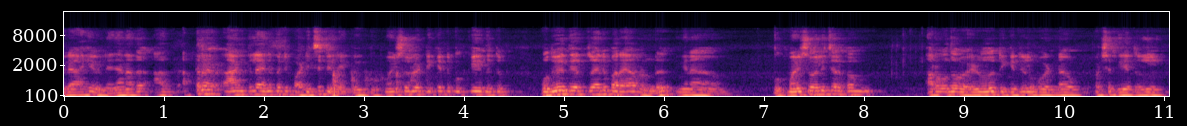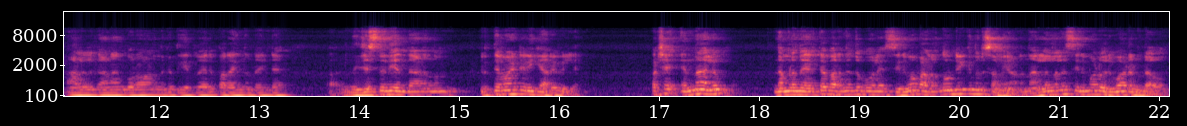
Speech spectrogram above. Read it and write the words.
ഗ്രാഹ്യമില്ല. ഞാനത് അത്ര ആഴത്തിൽ അതിനെപ്പറ്റി പഠിച്ചിട്ടില്ല. ഇപ്പം ബുക്ക് മൈ ഷോയിൽ ടിക്കറ്റ് ബുക്ക് ചെയ്തിട്ട് പൊതുവെ തീർച്ചയായും പറയാറുണ്ട്. ഇങ്ങനെ ബുക്ക് മൈ ഷോയിൽ ചിലപ്പം അറുപതോ എഴുപതോ ടിക്കറ്റുകൾ പോയിട്ടുണ്ടാവും. പക്ഷേ തിയേറ്ററിൽ ആളുകൾ കാണാൻ കുറവാണെന്നൊക്കെ തിയേറ്ററുകാർ പറയുന്നുണ്ട്. അതിന്റെ നിജസ്ഥിതി എന്താണെന്നും കൃത്യമായിട്ട് എനിക്ക് അറിവില്ല പക്ഷേ എന്നാലും നമ്മൾ നേരത്തെ പറഞ്ഞതുപോലെ സിനിമ വളർന്നുകൊണ്ടിരിക്കുന്ന ഒരു സമയമാണ്. നല്ല നല്ല സിനിമകൾ ഒരുപാട് ഉണ്ടാവും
